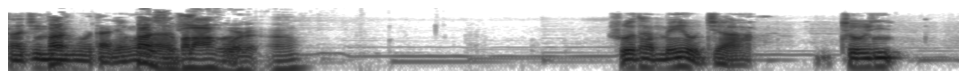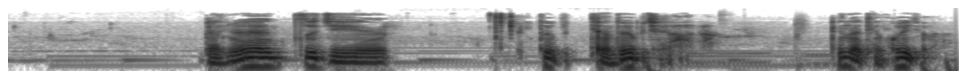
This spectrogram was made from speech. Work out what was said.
他今天给我打电话半死不拉活的说，啊！说他没有家，就一感觉自己对不挺对不起他的，真的挺愧疚的。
